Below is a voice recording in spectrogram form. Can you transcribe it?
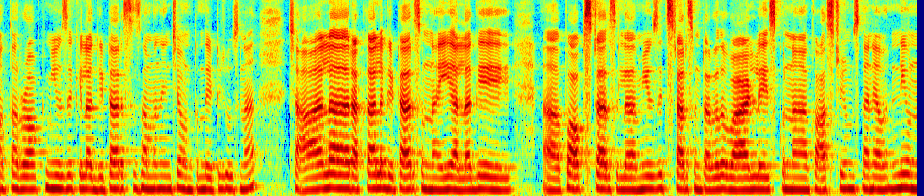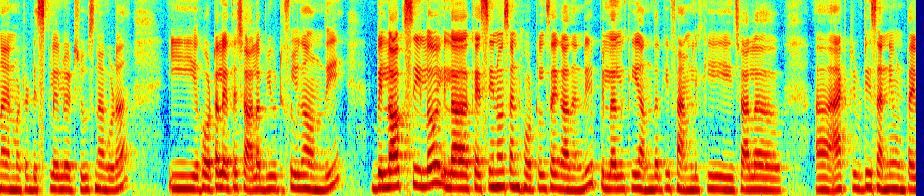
మొత్తం రాక్ మ్యూజిక్ ఇలా గిటార్స్ సంబంధించే ఉంటుంది ఎటు చూసినా. చాలా రకాల గిటార్స్ ఉన్నాయి. అలాగే పాప్ స్టార్స్ ఇలా మ్యూజిక్ స్టార్స్ ఉంటారు కదా వాళ్ళు వేసుకున్న కాస్ట్యూమ్స్ కానీ అవన్నీ ఉన్నాయన్నమాట డిస్ప్లేలో ఎటు చూసినా కూడా. ఈ హోటల్ అయితే చాలా బ్యూటిఫుల్గా ఉంది. బిలాక్సీలో ఇలా కెసినోస్ అండ్ హోటల్సే కాదండి. పిల్లలకి అందరికీ ఫ్యామిలీకి చాలా యాక్టివిటీస్ అన్నీ ఉంటాయి.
